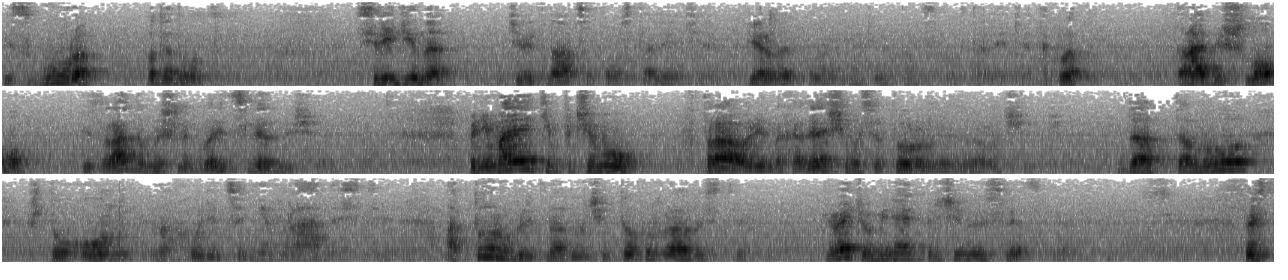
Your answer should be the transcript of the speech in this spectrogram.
из Гура. Вот это вот середина 19 столетия, первая половина 19 столетия. Так вот, Раби Шлому из Радомышля говорит следующее. Понимаете, почему в трауре находящемуся Тору нельзя учить? До того, что он находится не в радости. А Тору, говорит, надо учить только в радости. Понимаете, он меняет причину и следствие. То есть,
